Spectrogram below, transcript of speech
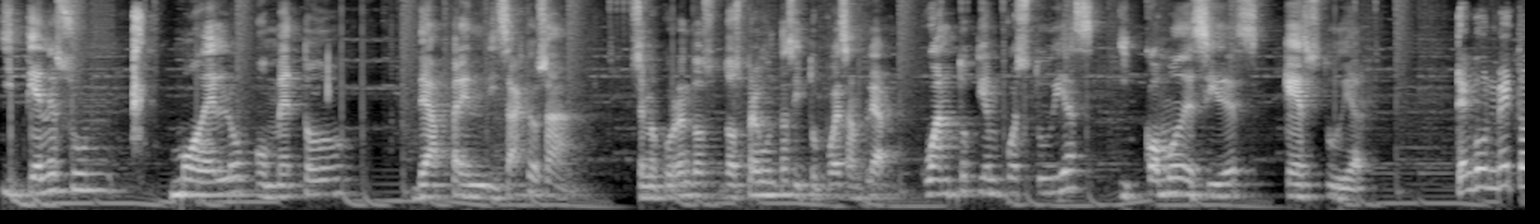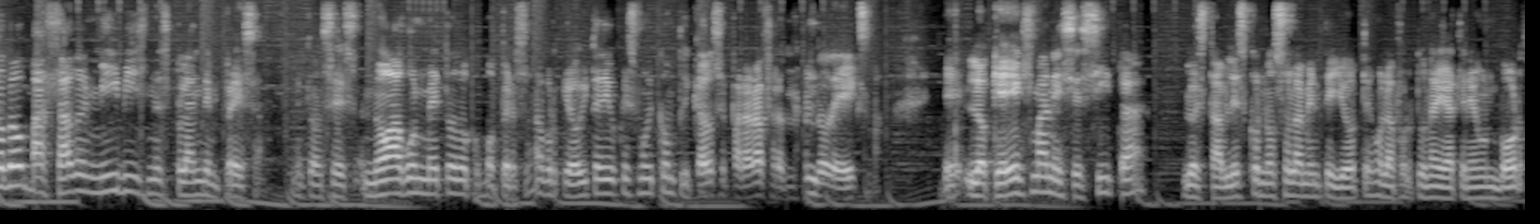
¿Y tienes un modelo o método de aprendizaje? O sea, se me ocurren dos, dos preguntas y tú puedes ampliar. ¿Cuánto tiempo estudias y cómo decides qué estudiar? Tengo un método basado en mi business plan de empresa. Entonces, no hago un método como persona porque hoy te digo que es muy complicado separar a Fernando de Exma. Eh, lo que Exma necesita lo establezco no solamente yo, tengo la fortuna de ya tener un board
